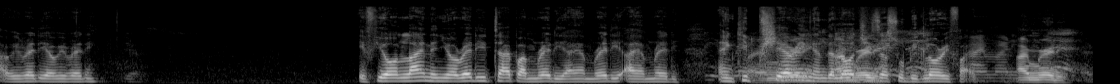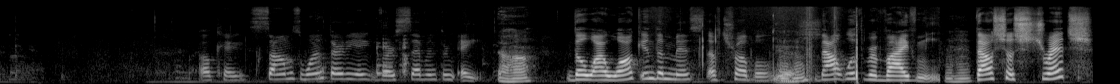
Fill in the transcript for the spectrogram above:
Are we ready? Are we ready? Yes. If you're online and you're ready, type I'm ready, I am ready, I am ready. And keep sharing, ready. and the I'm Lord ready. Jesus will be glorified. I'm ready. Okay, Psalms 138, verse 7 through 8. Uh huh. Though I walk in the midst of trouble, mm-hmm. thou wilt revive me. Mm-hmm. Thou shalt stretch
